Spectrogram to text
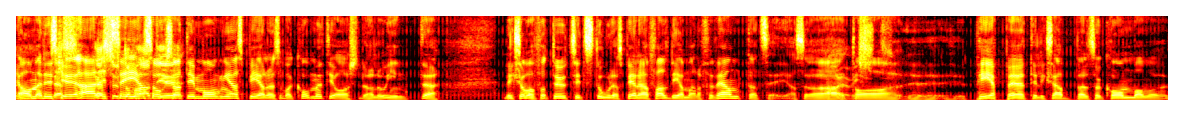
Ja men det ska ju ärligt sägas också ju- att det är många spelare som har kommit till Arsenal och inte liksom har fått ut sitt stora spel, i alla fall det man har förväntat sig. Alltså Ja, ja, ta eh, PP till exempel som kom och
